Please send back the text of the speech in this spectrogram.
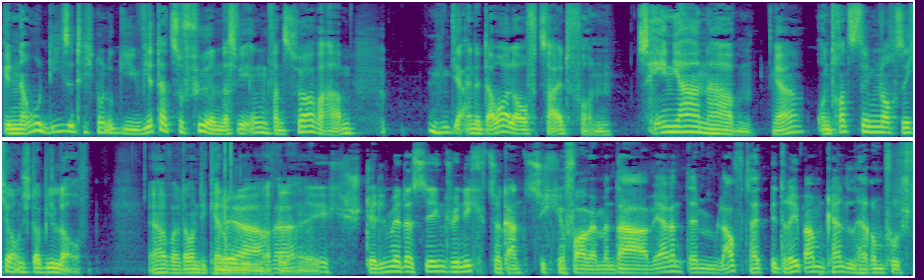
genau diese Technologie wird dazu führen, dass wir irgendwann Server haben, die eine Dauerlaufzeit von zehn Jahren haben, ja, und trotzdem noch sicher und stabil laufen. Ja, weil dauernd die Kernmodule Ja, nachgeladen ich stelle mir das irgendwie nicht so ganz sicher vor, wenn man da während dem Laufzeitbetrieb am Kernel herumfuscht.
